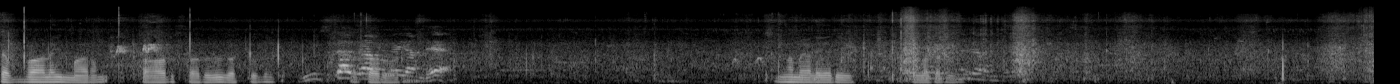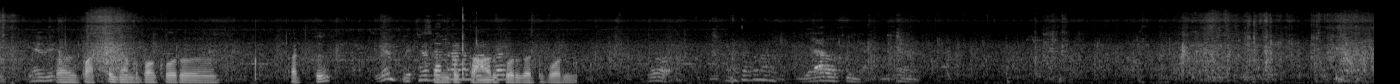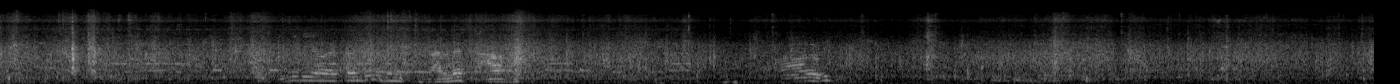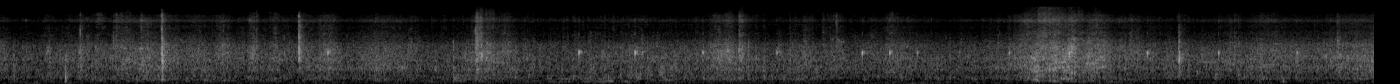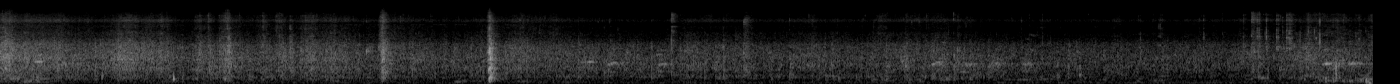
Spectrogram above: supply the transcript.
செவ்வாழை மரம் தார் சருகு கட்டுவது அங்கே மேலே ஏறி அங்கே கட்டுவது பாருங்க, பட்டைக்கு அந்த பக்கம் ஒரு கட்டு. சென்டர் தாருக்கு ஒரு கட்டு போடணும். ভিডিও একটা দিন জিনিস আলাদা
